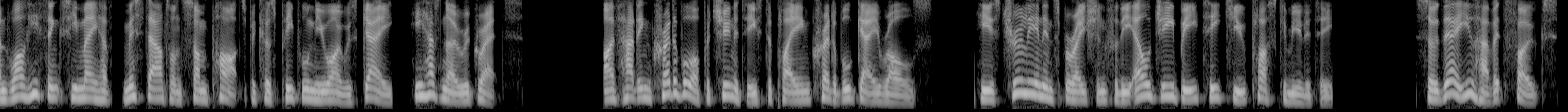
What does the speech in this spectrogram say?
And while he thinks he may have missed out on some parts because people knew I was gay, he has no regrets. I've had incredible opportunities to play incredible gay roles. He is truly an inspiration for the LGBTQ community. So there you have it, folks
